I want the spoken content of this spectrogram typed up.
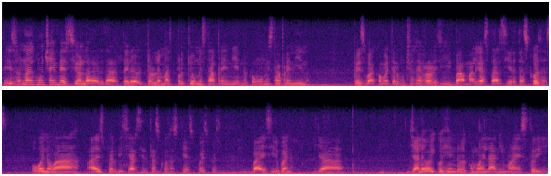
eso no es mucha inversión la verdad pero el problema es porque uno está aprendiendo. Como uno está aprendiendo pues va a cometer muchos errores y va a malgastar ciertas cosas o bueno va a desperdiciar ciertas cosas que después pues va a decir bueno ya ya le voy cogiendo como el ánimo a esto y,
